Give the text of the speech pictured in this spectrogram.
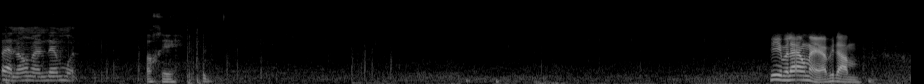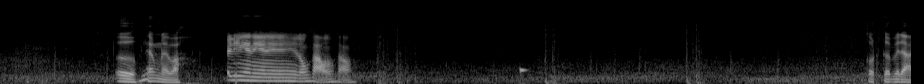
แต่นอกนั้นได้หมด โอเค พี่มาแรกตรงไหนอะพี่ดเออแรกไหนวะำไอ้นี่ไงนี่นี่นี่ลงเสาลงเสากดก็ไม่ได้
